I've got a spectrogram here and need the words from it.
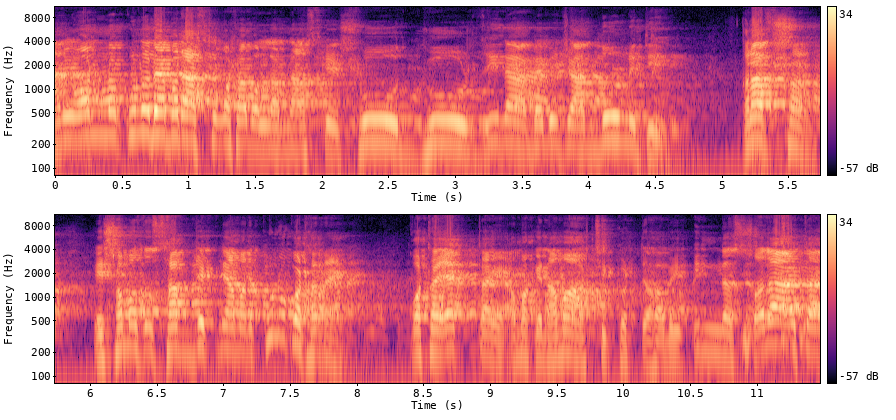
আমি অন্য কোন ব্যাপারে আজকে কথা বললাম না। আজকে সুদ, ঘুষ, জিনা, ব্যবিচার, দুর্নীতি করাপশন এই সমস্ত সাবজেক্ট নিয়ে আমার কোনো কথা নাই। কথা একটাই, আমাকে নামাজ ঠিক করতে হবে। ইন্না সলাতা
